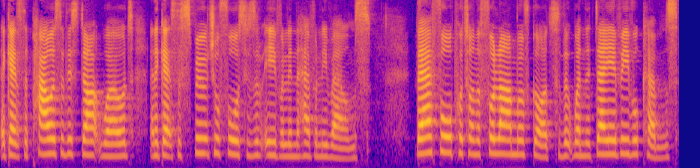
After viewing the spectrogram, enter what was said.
against the powers of this dark world, and against the spiritual forces of evil in the heavenly realms. Therefore, put on the full armour of God, so that when the day of evil comes,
